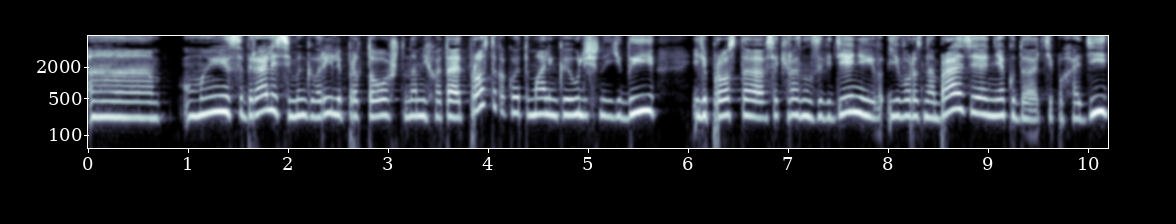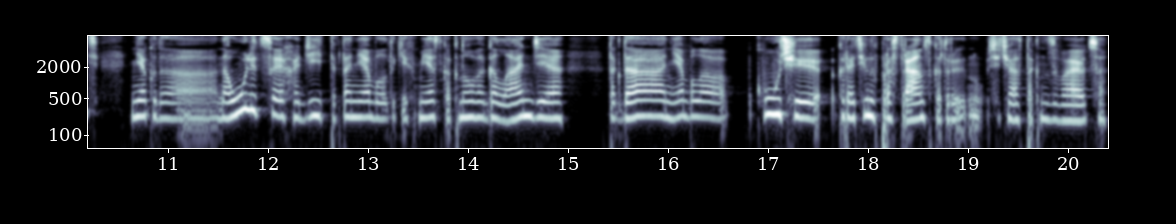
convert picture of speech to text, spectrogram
А, мы собирались, и мы говорили про то, что нам не хватает просто какой-то маленькой уличной еды или просто всяких разных заведений, его разнообразия, некуда типа ходить, некуда на улице ходить. Тогда не было таких мест, как Новая Голландия, тогда не было кучи креативных пространств, которые ну, сейчас так называются.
